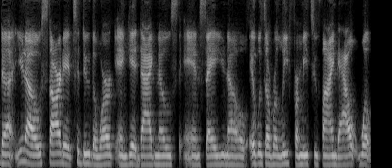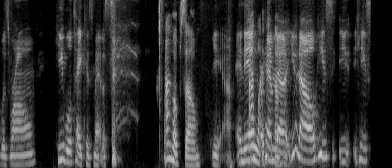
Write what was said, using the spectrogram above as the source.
done, you know, started to do the work and get diagnosed and say, you know, it was a relief for me to find out what was wrong, he will take his medicine. I hope so. Yeah, and then like for him to, you know, he's he's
